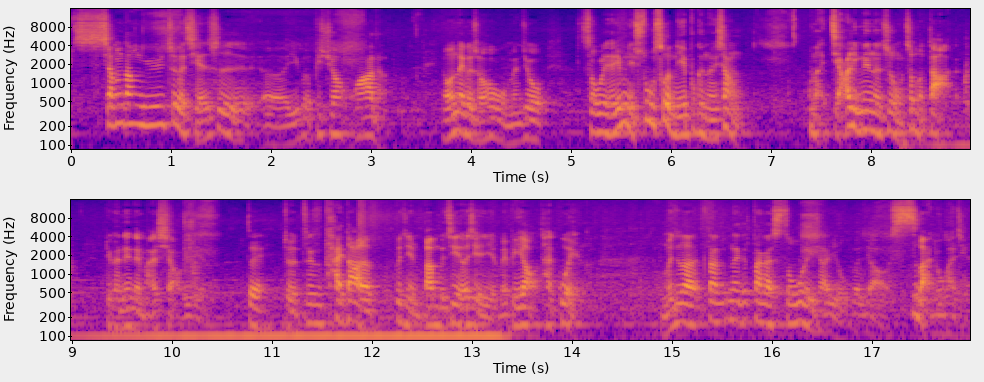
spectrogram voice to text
相当于这个钱是呃一个必须要花的。然后那个时候我们就搜了一下，因为你宿舍你也不可能像买家里面的这种这么大的，你肯定得买小一点的。对，就这个太大了，不仅搬不进，而且也没必要，太贵了。我们就在大那个大概搜了一下，有个叫四百多块钱，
